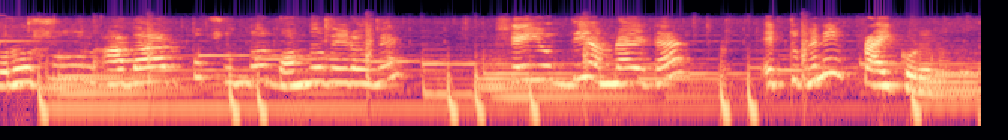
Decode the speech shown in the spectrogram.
রসুন, আদার খুব সুন্দর গন্ধ বের হবে। সেই অবধি আমরা এটা একটুখানি ফ্রাই করে নেব।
